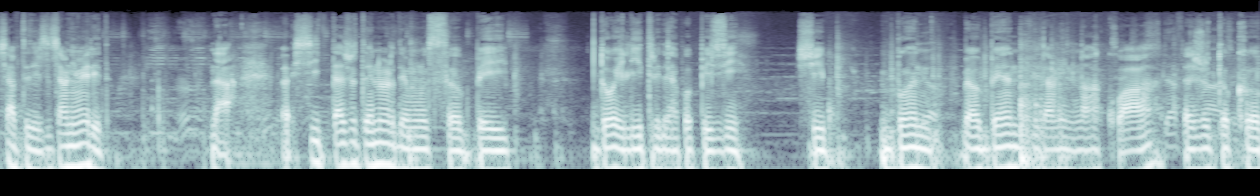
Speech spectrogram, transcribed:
70, deci am nimerit. Da. Și te ajută enorm de mult să bei 2 litri de apă pe zi și bând, bând vitamina aqua te ajută că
